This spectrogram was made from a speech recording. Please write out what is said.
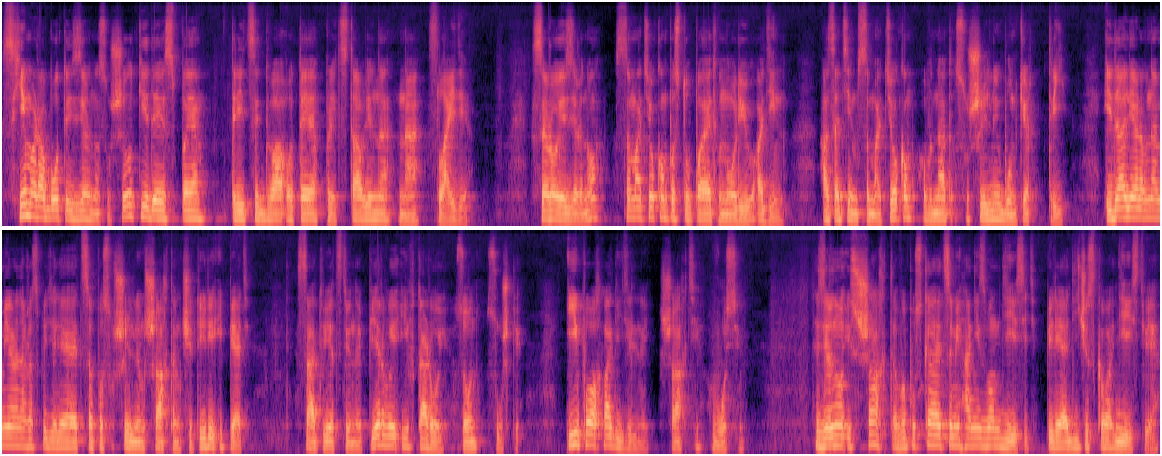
Схема работы зерносушилки DSP-32OT представлена на слайде. Сырое зерно самотеком поступает в норию 1, а затем самотеком в надсушильный бункер 3 и далее равномерно распределяется по сушильным шахтам 4 и 5 соответственно первой и второй зон сушки, и по охладительной шахте 8. Зерно из шахт выпускается механизмом 10 периодического действия.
